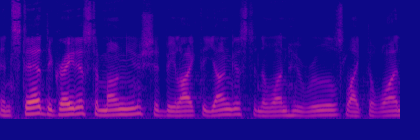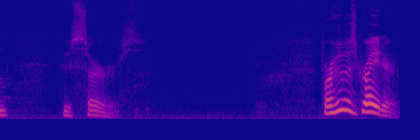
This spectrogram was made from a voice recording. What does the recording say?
Instead, the greatest among you should be like the youngest, and the one who rules like the one who serves. For who is greater,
